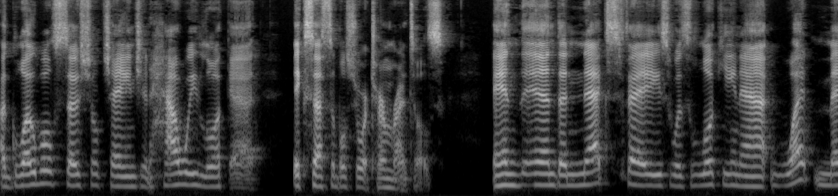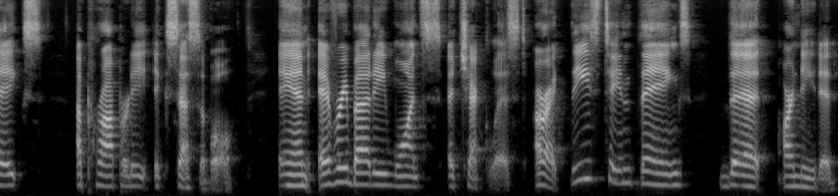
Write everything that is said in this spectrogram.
a global social change in how we look at accessible short term rentals. And then the next phase was looking at what makes a property accessible. And everybody wants a checklist. All right, these 10 things that are needed.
